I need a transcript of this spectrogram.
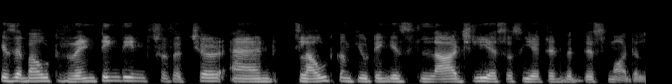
is about renting the infrastructure and cloud computing is largely associated with this model.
